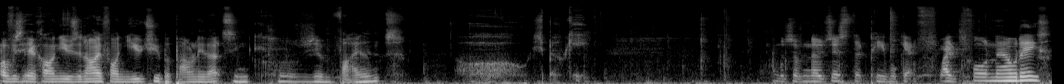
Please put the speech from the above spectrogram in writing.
Obviously, I can't use an iPhone YouTube. Apparently, that's inclusion violence. Oh, spooky. Which I've noticed that people get flagged for nowadays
